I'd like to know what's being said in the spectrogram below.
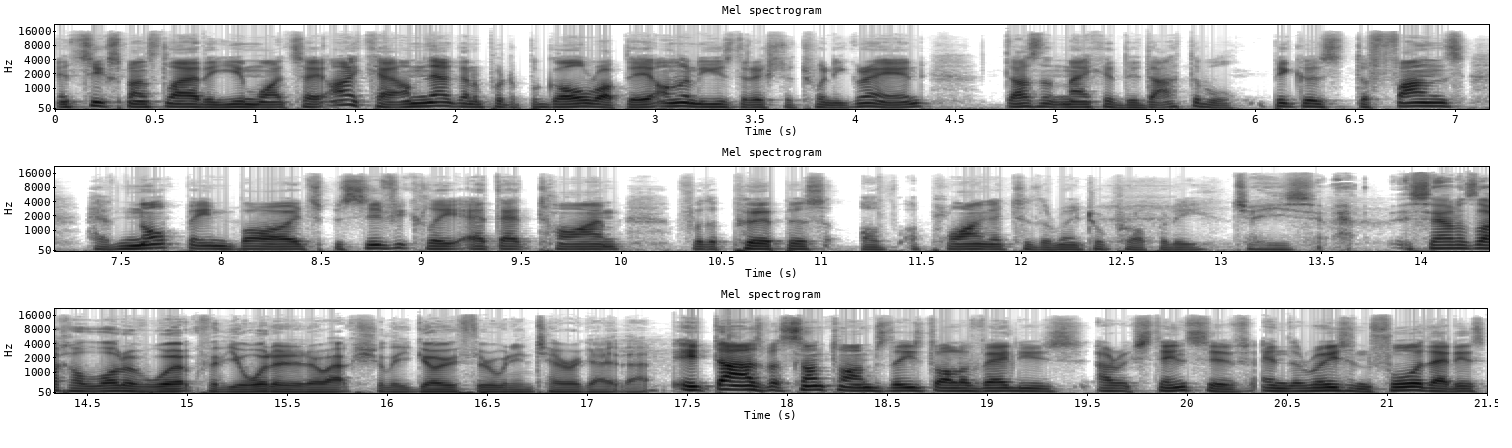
and six months later you might say, okay, I'm now going to put a pergola up there, I'm going to use that extra 20 grand, doesn't make it deductible because the funds have not been borrowed specifically at that time for the purpose of applying it to the rental property. Jeez, it sounds like a lot of work for the auditor to actually go through and interrogate that. It does, but sometimes these dollar values are extensive, and the reason for that is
